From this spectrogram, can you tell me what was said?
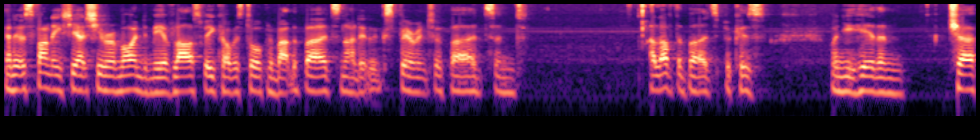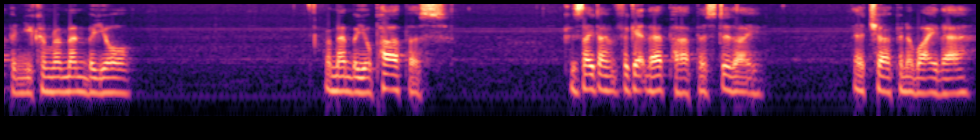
And it was funny, she actually reminded me of last week I was talking about the birds and I had an experience with birds. And I love the birds because when you hear them chirping, you can remember your remember your purpose. Because they don't forget their purpose, do they? They're chirping away there.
